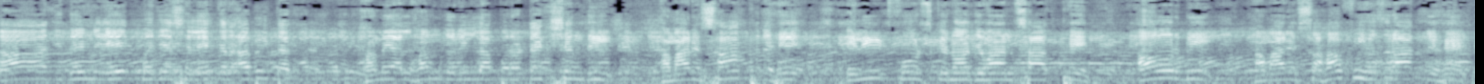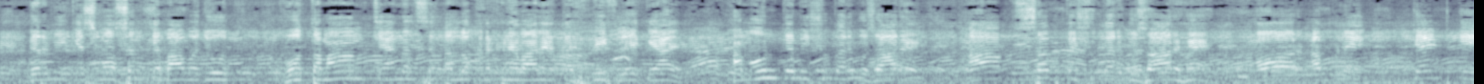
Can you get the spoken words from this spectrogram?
आज दिन एक बजे से लेकर अभी तक हमें अल्हम्दुलिल्लाह प्रोटेक्शन दी। हमारे साथ रहे एलीट फोर्स के नौजवान साथ थे। और भी हमारे सहाफ़ी हजरात जो हैं, गर्मी के इस मौसम के बावजूद, वो तमाम चैनल से तल्लुक़ रखने वाले तशरीफ़ लेके आए। हम उनके भी शुक्र गुजार हैं। आप सब के शुक्र गुजार हैं। और अपने कैंट के,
